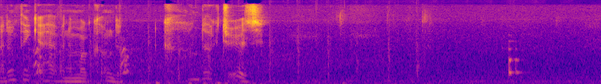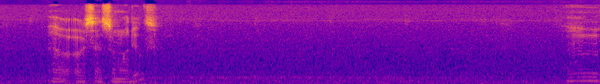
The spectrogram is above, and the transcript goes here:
I don't think I have any more condu conductors. Or, or sensor modules. Um,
